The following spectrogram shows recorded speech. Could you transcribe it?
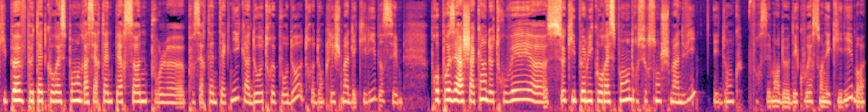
qui peuvent peut-être correspondre à certaines personnes pour, certaines techniques, à d'autres pour d'autres. Donc les chemins de l'équilibre, c'est proposer à chacun de trouver euh, ce qui peut lui correspondre sur son chemin de vie et donc forcément de découvrir son équilibre.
